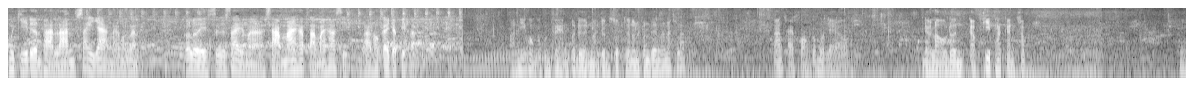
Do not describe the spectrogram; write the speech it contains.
เมื่อกี้เดินผ่านร้านไส้ย่างนะครับเพื่อนๆก็เลยซื้อไส้มาสามไม้ครับสามไม้ห้าสิบร้านเขาใกล้จะปิดละตอนนี้ผมกับคุณแฟนก็เดินมาจนสุดถนนคนเดินแล้วนะครับ ร้านขายของก็หมดแล้ว เดี๋ยวเราเดินกลับที่พักกันครับนี่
